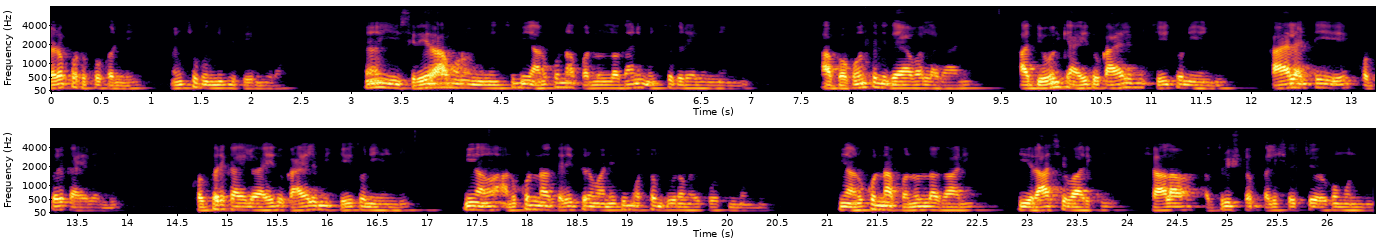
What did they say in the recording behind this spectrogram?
చెడ మంచిగా ఉంది మీ పేరు మీద. ఈ శ్రీరామనవమి నుంచి మీ అనుకున్న పనుల్లో కానీ మంచి గడియలు ఉన్నాయండి. ఆ భగవంతుని దయ వల్ల కానీ ఆ దేవునికి ఐదు కాయలు మీ చేయితోనియండి కాయలంటే కొబ్బరికాయలండి. కొబ్బరికాయలు ఐదు కాయలు మీ చేయితోనియండి మీ అనుకున్న దరిద్రం అనేది మొత్తం దూరం అయిపోతుందండి మీ అనుకున్న పనుల్లో కానీ ఈ రాశి వారికి చాలా అదృష్టం కలిసి వచ్చే యోగం ఉంది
